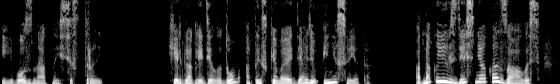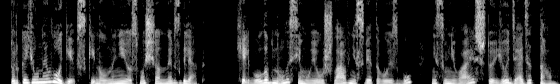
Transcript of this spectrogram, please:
и его знатной сестры. Хельга оглядела дом, отыскивая дядю и Несвета. Однако их здесь не оказалось, только юный Логи вскинул на нее смущенный взгляд. Хельга улыбнулась ему и ушла в Несветовую избу, не сомневаясь, что ее дядя там.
